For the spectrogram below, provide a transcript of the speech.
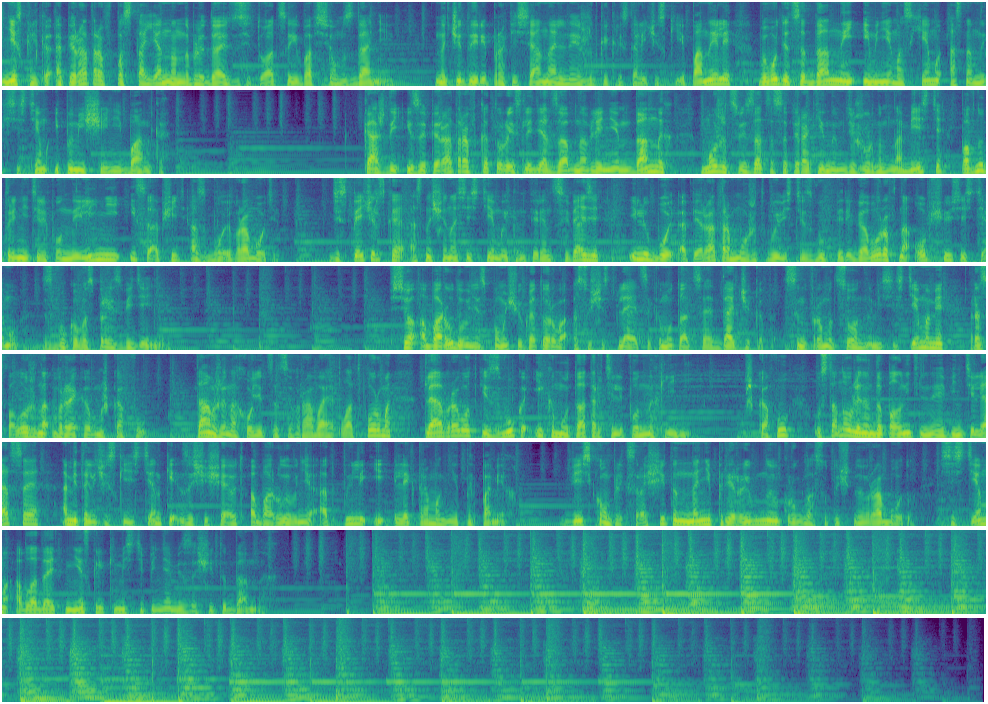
Несколько операторов постоянно наблюдают за ситуацией во всем здании. На 4 профессиональные жидкокристаллические панели выводятся данные и мнемосхемы основных систем и помещений банка. Каждый из операторов, которые следят за обновлением данных, может связаться с оперативным дежурным на месте по внутренней телефонной линии и сообщить о сбое в работе. Диспетчерская оснащена системой конференц-связи и любой оператор может вывести звук переговоров на общую систему звуковоспроизведения. Все оборудование, с помощью которого осуществляется коммутация датчиков с информационными системами, расположено в рековом шкафу, там же находится цифровая платформа для обработки звука и коммутатор телефонных линий. В шкафу установлена дополнительная вентиляция, а металлические стенки защищают оборудование от пыли и электромагнитных помех. Весь комплекс рассчитан на непрерывную круглосуточную работу. Система обладает несколькими степенями защиты данных.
